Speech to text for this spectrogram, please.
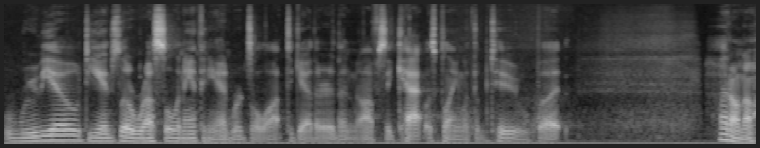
Rubio, D'Angelo Russell, and Anthony Edwards a lot together, and then obviously KAT was playing with them too. But I don't know.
